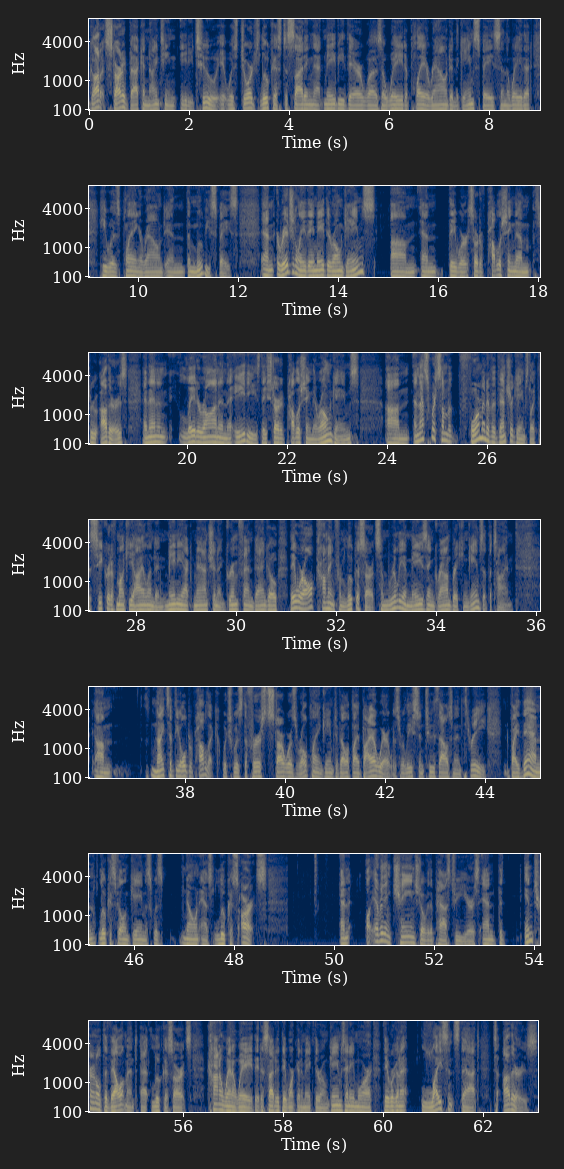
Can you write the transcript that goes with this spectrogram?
got it started back in 1982. It was George Lucas deciding that maybe there was a way to play around in the game space in the way that he was playing around in the movie space. And originally they made their own games. Um, and they were sort of publishing them through others. And then later on in the 80s, they started publishing their own games. Um, and that's where some formative adventure games like The Secret of Monkey Island and Maniac Mansion and Grim Fandango, they were all coming from LucasArts, some really amazing, groundbreaking games at the time. Um, Knights of the Old Republic, which was the first Star Wars role-playing game developed by BioWare. It was released in 2003. By then, Lucasfilm Games was known as LucasArts. And everything changed over the past few years and the internal development at LucasArts kind of went away. They decided they weren't going to make their own games anymore. They were going to license that to others.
